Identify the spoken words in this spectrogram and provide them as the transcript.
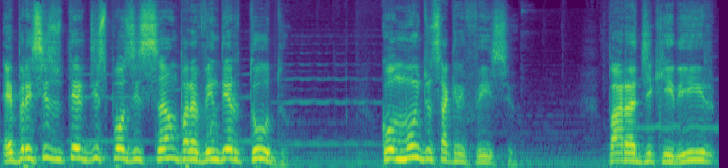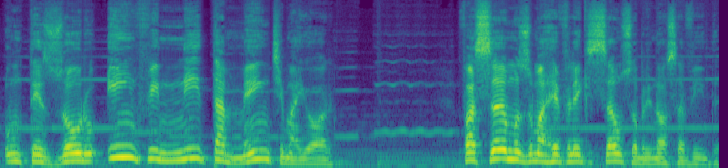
é preciso ter disposição para vender tudo, com muito sacrifício, para adquirir um tesouro infinitamente maior. Façamos uma reflexão sobre nossa vida.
